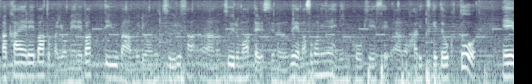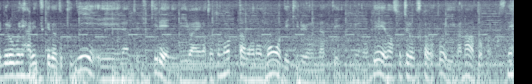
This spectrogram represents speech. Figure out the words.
まあ、変えればとか読めればっていう、まあ、無料のツールさあのツールもあったりするので、まあ、そこにねリンクを形成あの貼り付けておくと、えー、ブログに貼り付けた時に、えー、なんていうか綺麗に見栄えが整ったものもできるようになっているので、まあ、そちらを使うといいかなと思いますね。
